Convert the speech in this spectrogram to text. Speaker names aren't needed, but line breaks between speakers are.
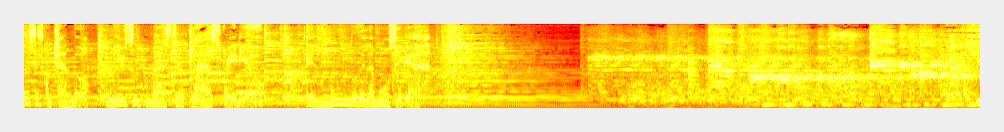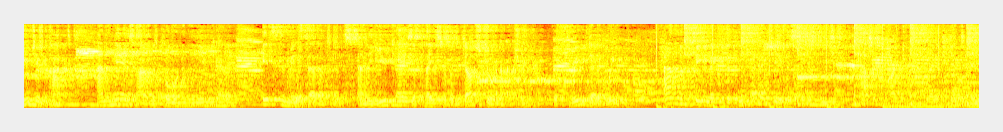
Estás escuchando Music Masterclass Radio. El mundo de la música.
It had a huge impact, and here's how it was born in the UK. It's the mid-70s, and the UK is a place of industrial action, the three-day week, and the feeling that the energy of the 60s hasn't quite translated into.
